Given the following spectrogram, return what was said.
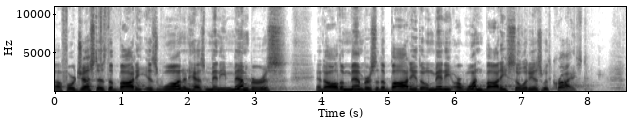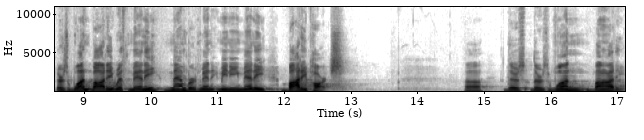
Uh, for just as the body is one and has many members, and all the members of the body, though many, are one body, so it is with Christ. There's one body with many members, many, meaning many body parts. Uh, there's, there's one body.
